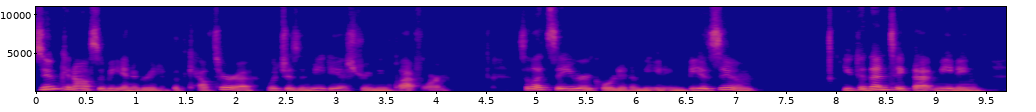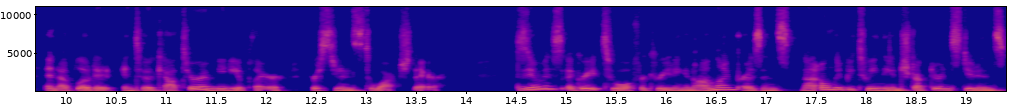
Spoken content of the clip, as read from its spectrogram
Zoom can also be integrated with Kaltura, which is a media streaming platform. So let's say you recorded a meeting via Zoom. You can then take that meeting and upload it into a Kaltura media player for students to watch there. Zoom is a great tool for creating an online presence, not only between the instructor and students,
